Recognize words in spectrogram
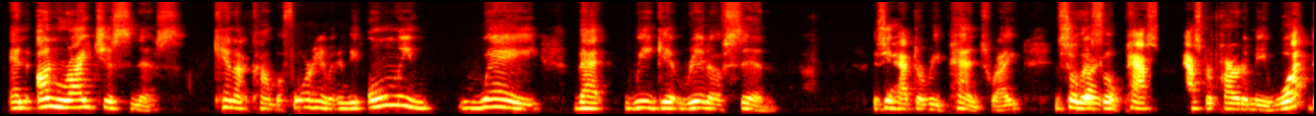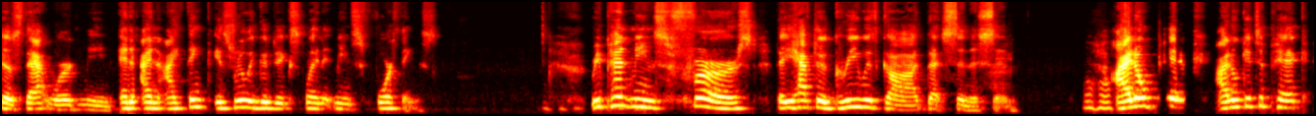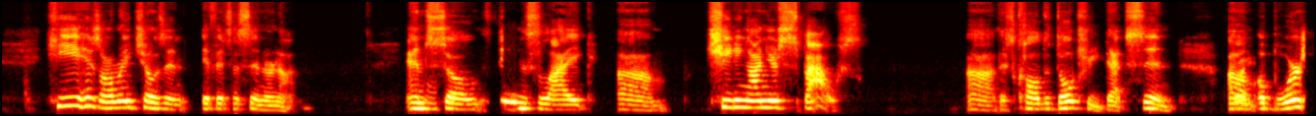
and unrighteousness cannot come before him. And the only way that we get rid of sin is you have to repent, right? And so this Right. little past pastor part of me, what does that word mean? And and I think it's really good to explain it means four things. Repent means first that you have to agree with God that sin is sin. Mhm. I don't pick, I don't get to pick. He has already chosen if it's a sin or not. And Mhm. so things like um, cheating on your spouse, uh, that's called adultery, that's sin. Um, Right. Abortion,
